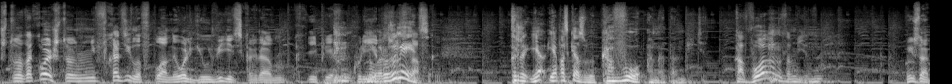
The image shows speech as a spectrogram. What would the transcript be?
Что-то такое, что не входило в планы Ольги увидеть, когда к ней приехал курьер. Ну, разумеется. доставкой. Скажи, я, я подсказываю, кого она там видит? Кого она там видит? Не знаю,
